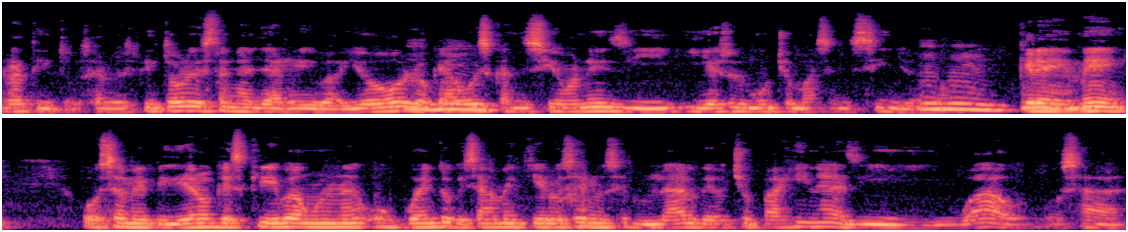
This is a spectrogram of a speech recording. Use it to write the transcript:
ratito, o sea, los escritores están allá arriba, yo lo que hago es canciones y, y eso es mucho más sencillo, ¿no? Ujú. créeme. O sea, me pidieron que escriba una- un cuento que se llama Quiero ser un celular de ocho páginas y wow, o sea,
